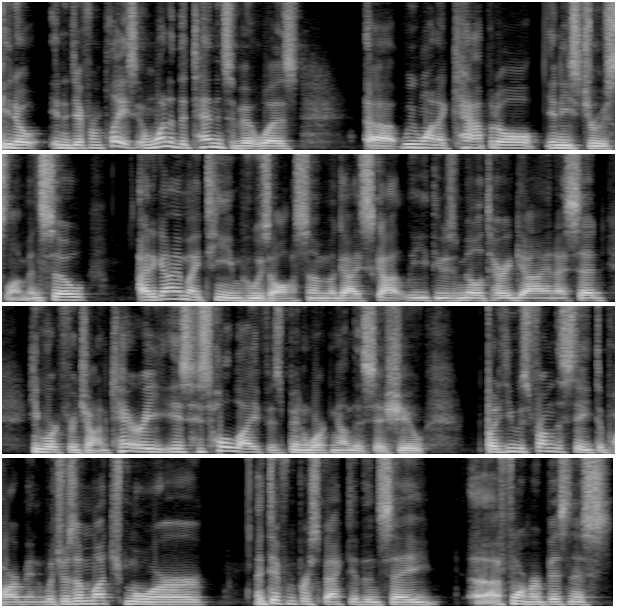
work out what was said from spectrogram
you know, in a different place. And one of the tenets of it was uh, we want a capital in East Jerusalem. And so I had a guy on my team who was awesome, a guy, Scott Leith, he was a military guy, and I said he worked for John Kerry. His, his whole life has been working on this issue, but he was from the State Department, which was a much more, a different perspective than, say, a former business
